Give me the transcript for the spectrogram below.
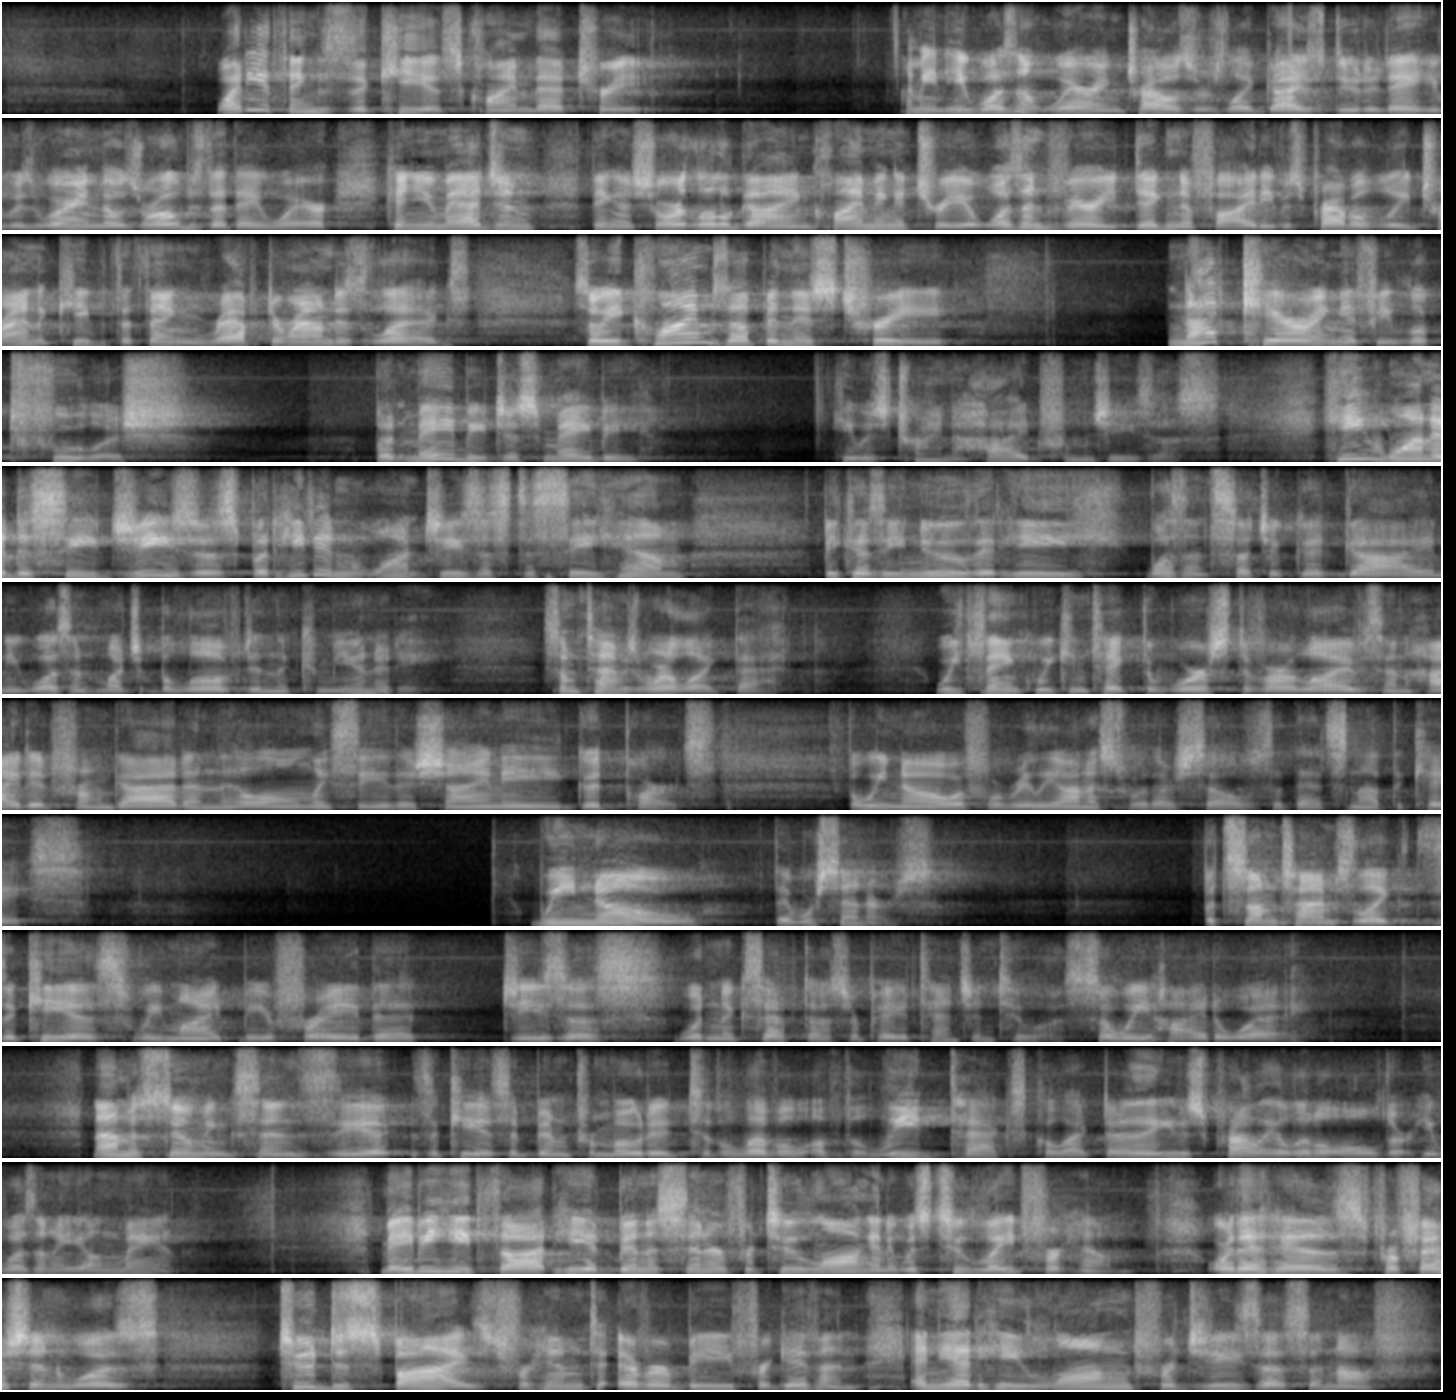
Why do you think Zacchaeus climbed that tree? I mean, he wasn't wearing trousers like guys do today. He was wearing those robes that they wear. Can you imagine being a short little guy and climbing a tree? It wasn't very dignified. He was probably trying to keep the thing wrapped around his legs. So he climbs up in this tree, not caring if he looked foolish, but maybe, just maybe, he was trying to hide from Jesus. He wanted to see Jesus, but he didn't want Jesus to see him because he knew that he wasn't such a good guy and he wasn't much beloved in the community. Sometimes we're like that. We think we can take the worst of our lives and hide it from God, and He'll only see the shiny, good parts. But we know, if we're really honest with ourselves, that that's not the case. We know that we're sinners. But sometimes, like Zacchaeus, we might be afraid that Jesus wouldn't accept us or pay attention to us, so we hide away. Now, I'm assuming since Zacchaeus had been promoted to the level of the lead tax collector, that he was probably a little older. He wasn't a young man. Maybe he thought he had been a sinner for too long and it was too late for him, or that his profession was too despised for him to ever be forgiven. And yet he longed for Jesus enough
